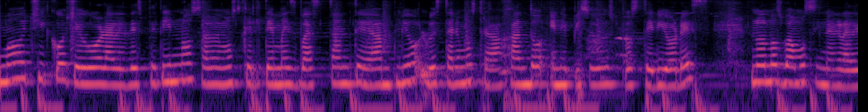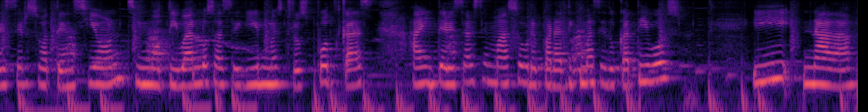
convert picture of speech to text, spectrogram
Modo chicos, llegó hora de despedirnos. Sabemos que el tema es bastante amplio, lo estaremos trabajando en episodios posteriores. No nos vamos sin agradecer su atención, sin motivarlos a seguir nuestros podcasts, a interesarse más sobre paradigmas educativos. Y nada,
